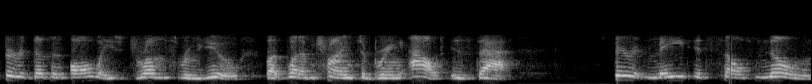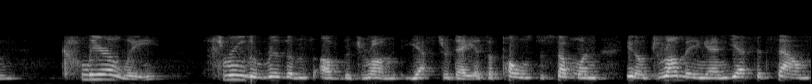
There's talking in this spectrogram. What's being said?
spirit doesn't always drum through you, but what I'm trying to bring out is that spirit made itself known clearly through the rhythms of the drum yesterday as opposed to someone, you know, drumming and yes it sounds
